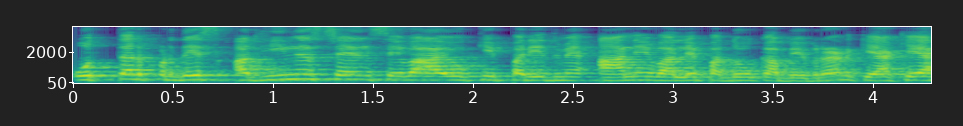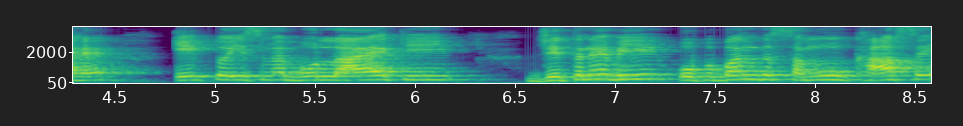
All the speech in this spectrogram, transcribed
उत्तर प्रदेश अधीन चयन सेवा आयोग की परिधि में आने वाले पदों का विवरण क्या क्या है? एक तो इसमें बोल रहा है कि जितने भी उपबंध समूह खास से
